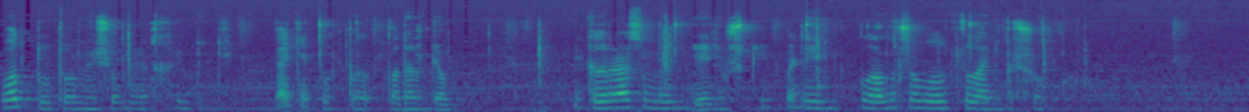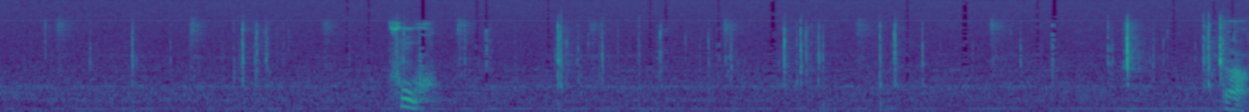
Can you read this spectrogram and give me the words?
Вот тут он еще будет ходить. Давайте тут подождем. И как раз у нас денежки. Блин, главное, чтобы он сюда не пришел. Фух. Так,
